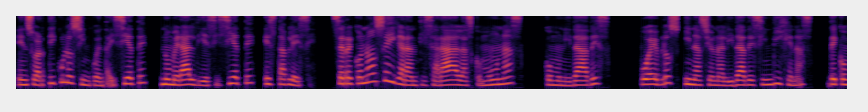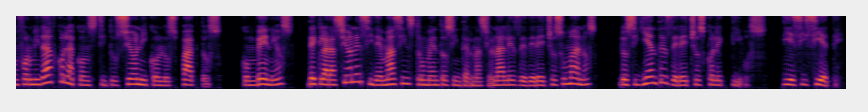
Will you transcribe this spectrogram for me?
en su artículo 57, numeral 17, establece, se reconoce y garantizará a las comunas, comunidades, pueblos y nacionalidades indígenas, de conformidad con la Constitución y con los pactos, convenios, declaraciones y demás instrumentos internacionales de derechos humanos, los siguientes derechos colectivos. 17.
